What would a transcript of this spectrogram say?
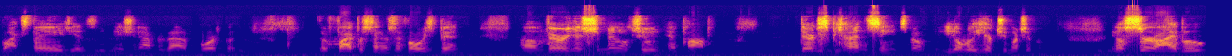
Black Spades, you had Zulu Nation after that, of course. But the five percenters have always been um, very instrumental too in hip hop. They're just behind the scenes, though. You don't really hear too much of them. You know, Sir Ibu,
